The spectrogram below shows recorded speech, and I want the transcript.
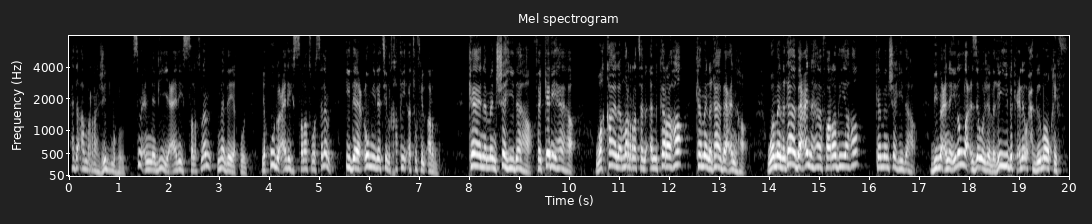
هذا أمر جد مهم. اسمع النبي عليه الصلاة والسلام ماذا يقول؟ يقول عليه الصلاة والسلام إذا عملت الخطيئة في الأرض كان من شهدها فكرهها وقال مرة أنكرها كمن غاب عنها ومن غاب عنها فرضيها كمن شهدها. بمعنى إلى الله عز وجل غيبك على واحد الموقف.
